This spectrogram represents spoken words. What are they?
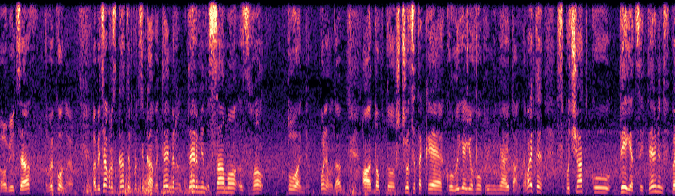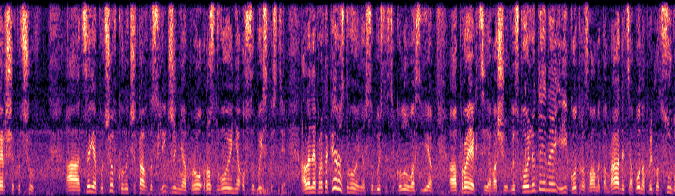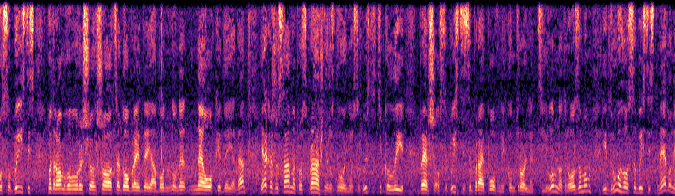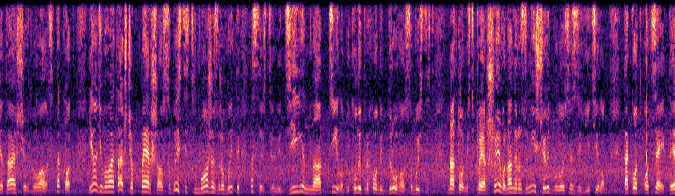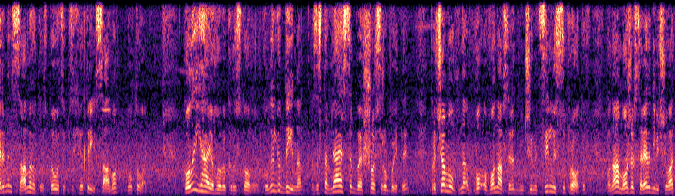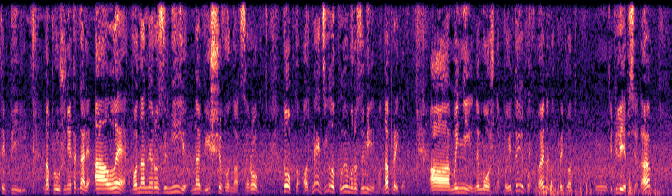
Обіцяв, виконує. Обіцяв розказати про цікавий термін, термін самозґвалтування. Поняли, да? А, тобто, що це таке, коли я його приміняю? Так, давайте спочатку, де я цей термін вперше почув. А це я почув, коли читав дослідження про роздвоєння особистості, але не про таке роздвоєння особистості, коли у вас є проекція вашої близької людини, і котра з вами там радиться, або, наприклад, субособистість, котра вам говорить, що, що це добра ідея, або ну не, не ок ідея. Да? Я кажу саме про справжнє роздвоєння особистості, коли перша особистість забирає повний контроль над тілом, над розумом, і друга особистість не пам'ятає, що відбувалося. Так от іноді буває так, що перша особистість може зробити насильственні дії над тілом. І коли приходить друга особистість натомість першої, вона не розуміє, що відбулося з її тілом. Так от, оцей термін саме використовується в психіатрії самогвалтування. Коли я його використовую, коли людина заставляє себе щось робити, причому вона, вона всередині чинить сильний супротив, вона може всередині відчувати біль, напруження і так далі. Але вона не розуміє, навіщо вона це робить. Тобто, одне діло, коли ми розуміємо, наприклад, а мені не можна пити, бо в мене, наприклад, епілепсія, да?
